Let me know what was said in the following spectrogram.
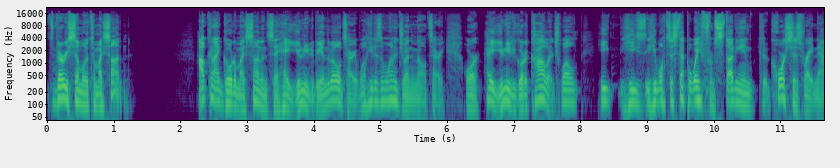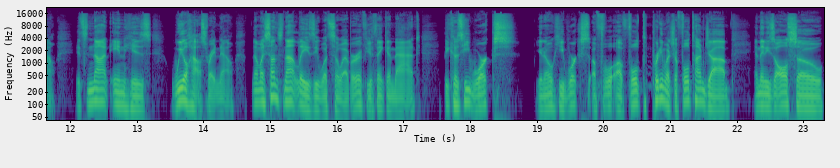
it's very similar to my son. How can I go to my son and say, hey, you need to be in the military? Well, he doesn't want to join the military. Or, hey, you need to go to college. Well, he he's he wants to step away from studying courses right now. It's not in his wheelhouse right now. Now my son's not lazy whatsoever if you're thinking that because he works, you know, he works a full a full pretty much a full-time job and then he's also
